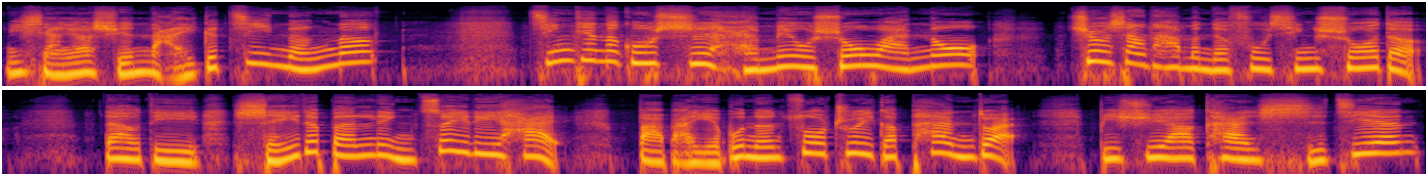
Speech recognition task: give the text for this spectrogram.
你想要学哪一个技能呢？今天的故事还没有说完哦，就像他们的父亲说的。到底谁的本领最厉害？爸爸也不能做出一个判断，必须要看时间、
